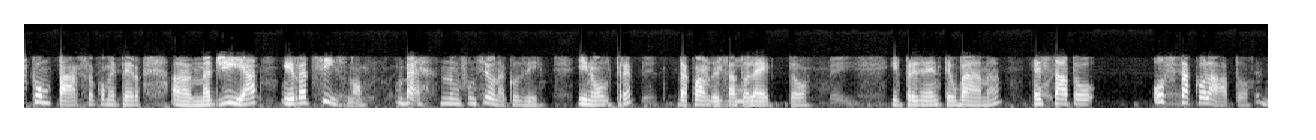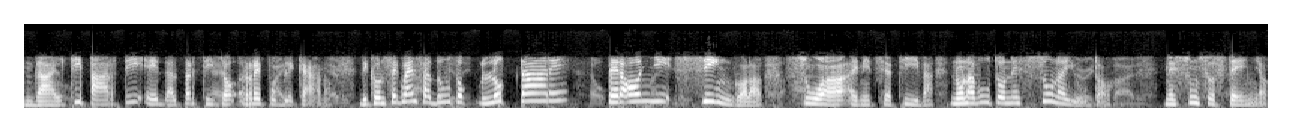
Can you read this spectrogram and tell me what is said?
scomparso come per uh, magia il razzismo. Beh, non funziona così. Inoltre, da quando è stato eletto il presidente Obama, è stato ostacolato dal Tea Party e dal Partito Repubblicano. Di conseguenza ha dovuto lottare per ogni singola sua iniziativa, non ha avuto nessun aiuto nessun sostegno.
